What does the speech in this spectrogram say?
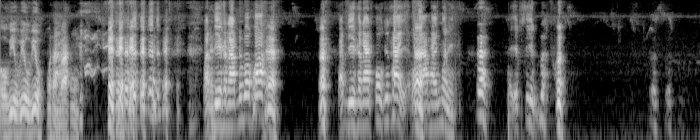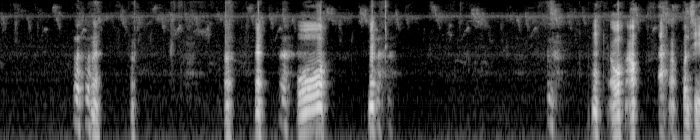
โอ้วิววิววิวมาทันว่าอืมวัดดีขนาดนั้นบ่พอเออเออวัดดีขนาดโก้จุดไทยวัดเออตามไฮมั่วนี่เออเอฟซีเออเออเออเออโอ้เนี่ยอืมเอาเอาเอาคน สี่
